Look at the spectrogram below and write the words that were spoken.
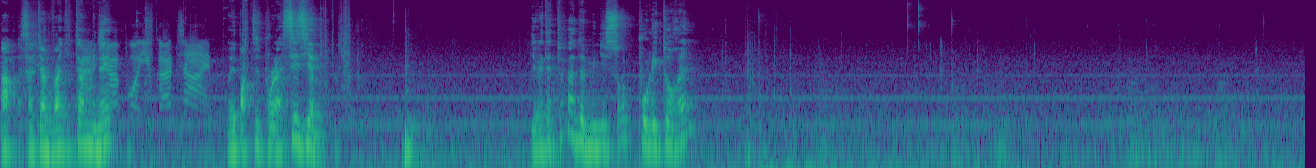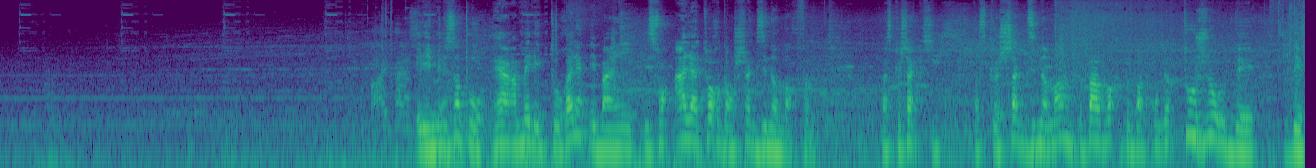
Ah, ça va être terminé. On est parti pour la sixième. Il y avait peut-être pas mal de munitions pour les tourelles Et les munitions pour réarmer les tourelles, eh ben, ils sont aléatoires dans chaque xénomorphe. Parce que chaque, parce que chaque xénomorphe ne peut pas avoir, peut pas conduire toujours des, des,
